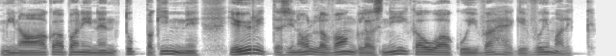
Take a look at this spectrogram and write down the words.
mina aga panin end tuppa kinni ja üritasin olla vanglas nii kaua kui vähegi võimalik.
